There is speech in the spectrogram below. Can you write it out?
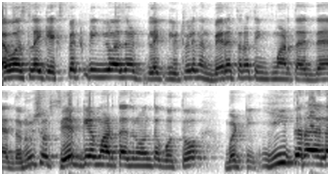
I was like expecting you as like literally ನಾನು ಬೇರೆ ತರ ಥಿಂಕ್ ಮಾಡ್ತಾ ಇದ್ದೆ. ಧನುಷ್ ಅವ್ರು ಸೇಫ್ ಗೇಮ್ ಮಾಡ್ತಾ ಇದ್ರು ಅಂತ ಗೊತ್ತು ಬಟ್ ಈ ತರ ಎಲ್ಲ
